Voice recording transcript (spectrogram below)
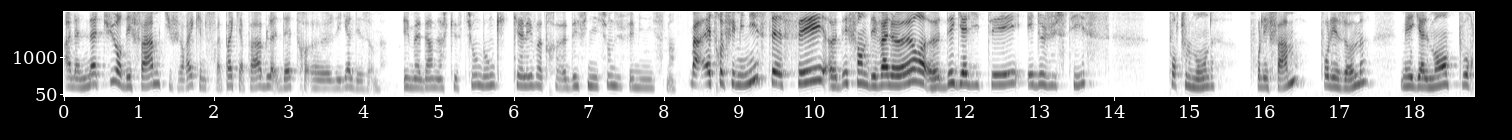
à la nature des femmes qui ferait qu'elles ne seraient pas capables d'être euh, l'égale des hommes. Et ma dernière question, donc, quelle est votre définition du féminisme? Bah, Être féministe, c'est euh, défendre des valeurs euh, d'égalité et de justice pour tout le monde, pour les femmes, pour les hommes, mais également pour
